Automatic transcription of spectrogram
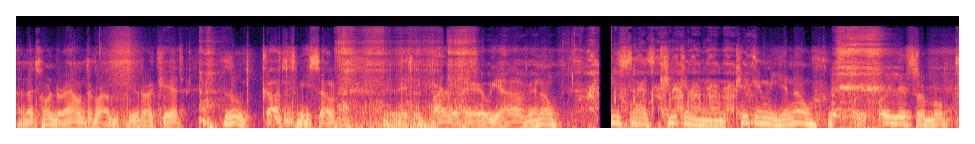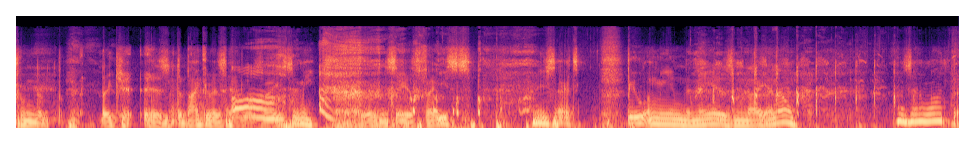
and I turned around to grab the other kid. Oh God, to myself, the little barrel hair we have, you know. He starts kicking, kicking me, you know. I, I lifted him up from the, like his, the back of his head was facing me. I couldn't see his face. And he starts booting me in the knees and that, you know. I said, what the?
